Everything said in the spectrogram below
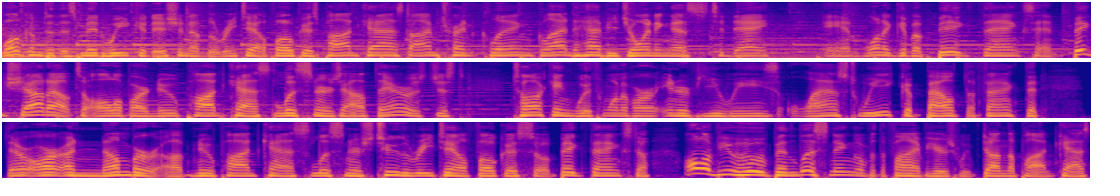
Welcome to this midweek edition of the Retail Focus Podcast. I'm Trent Kling. Glad to have you joining us today and want to give a big thanks and big shout out to all of our new podcast listeners out there. I was just talking with one of our interviewees last week about the fact that there are a number of new podcast listeners to the Retail Focus. So, a big thanks to all of you who have been listening over the five years we've done the podcast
